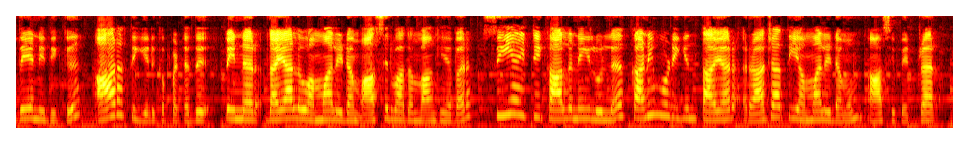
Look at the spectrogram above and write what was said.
உதயநிதிக்கு ஆரத்தி எடுக்கப்பட்டது. பின்னர் தயாலு அம்மாளிடம் ஆசிர்வாதம் வாங்கியவர் சிஐடி காலனியில் உள்ள கனிமொழியின் தாயார் ராஜாத்தி அம்மாளிடமும் ஆசி பெற்றார்.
